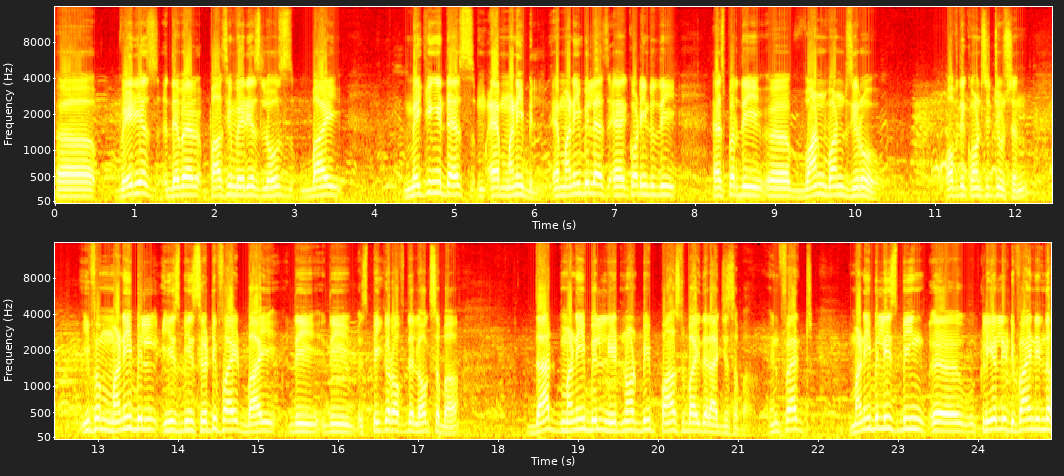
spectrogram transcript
uh, various, they were passing various laws by making it as a money bill. A money bill, as according to the, as per the uh, 110 of the constitution, if a money bill is being certified by the, the Speaker of the Lok Sabha, that money bill need not be passed by the Rajya Sabha. In fact, money bill is being uh, clearly defined in the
